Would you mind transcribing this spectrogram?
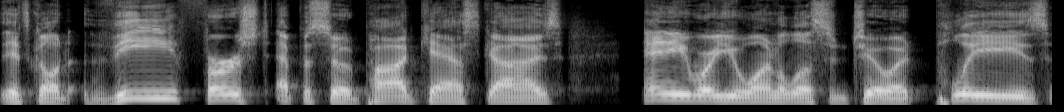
it's called The First Episode Podcast, guys anywhere you want to listen to it, please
